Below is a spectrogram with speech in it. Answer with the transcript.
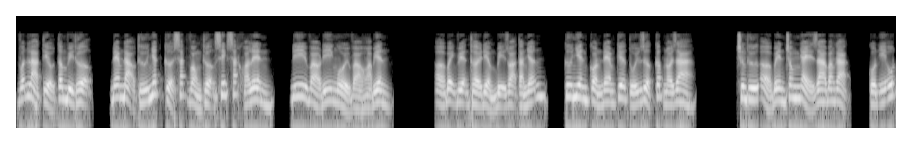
vẫn là tiểu tâm vì thượng, đem đạo thứ nhất cửa sắt vòng thượng xích sắt khóa lên, đi vào đi ngồi vào hòa biên. Ở bệnh viện thời điểm bị dọa tàn nhẫn, cư nhiên còn đem kia túi dược cấp nói ra. Trương Thứ ở bên trong nhảy ra băng gạc, cồn iốt,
